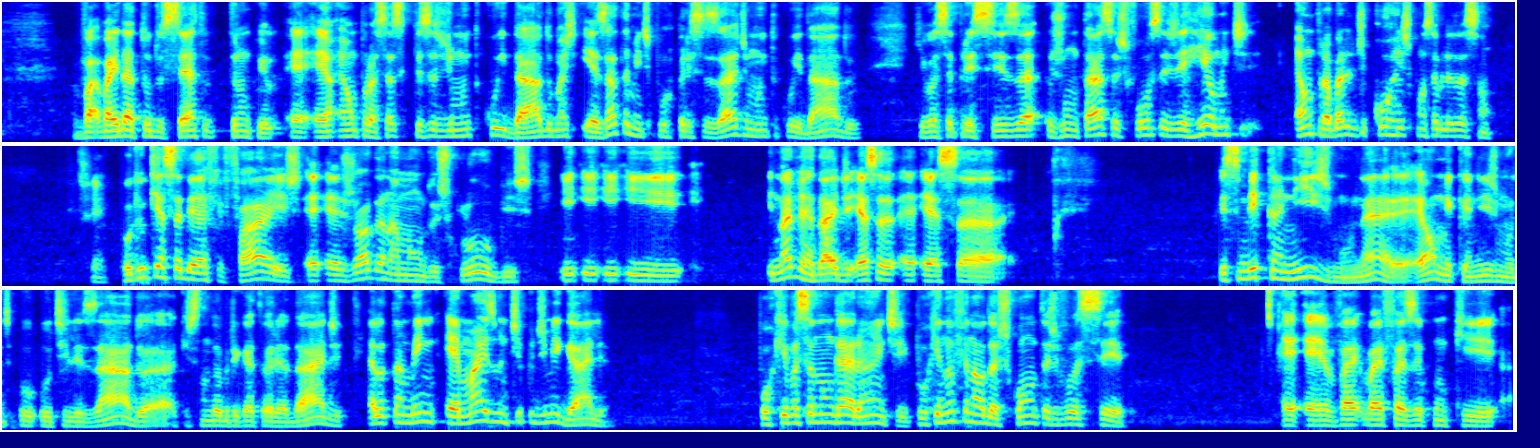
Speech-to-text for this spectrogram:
vai, vai, dar tudo certo, tranquilo. É, é, é, um processo que precisa de muito cuidado, mas exatamente por precisar de muito cuidado que você precisa juntar essas forças e realmente é um trabalho de corresponsabilização. Sim. Porque o que a CBF faz é, é joga na mão dos clubes e, e, e, e, na verdade, essa, essa, esse mecanismo, né, é um mecanismo utilizado, a questão da obrigatoriedade, ela também é mais um tipo de migalha. Porque você não garante, porque no final das contas você é, é, vai, vai fazer com que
